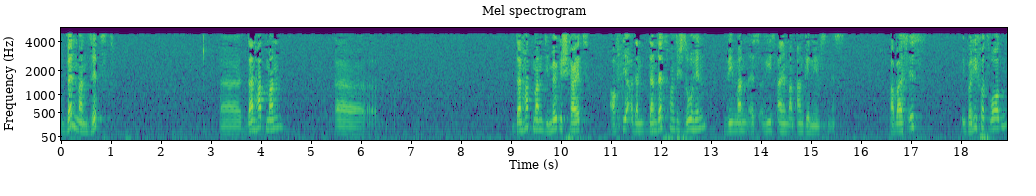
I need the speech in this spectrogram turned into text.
wenn man sitzt, äh, dann hat man äh, dann hat man die Möglichkeit, auf die, dann, dann setzt man sich so hin, wie, man es, wie es einem am angenehmsten ist. Aber es ist überliefert worden,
